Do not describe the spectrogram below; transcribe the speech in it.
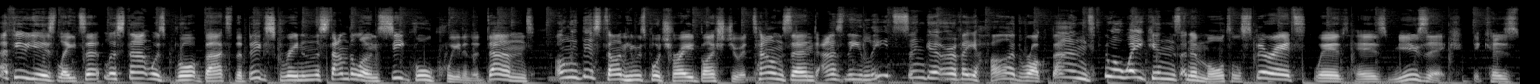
A few years later, Lestat was brought back to the big screen in the standalone sequel Queen of the Damned, only this time he was portrayed by Stuart Townsend as the lead singer of a hard rock band who awakens an immortal spirit with his music. Because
